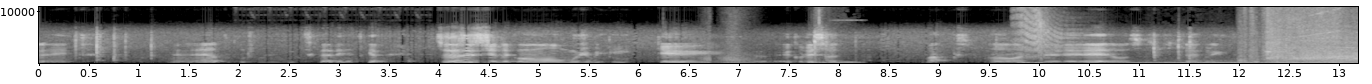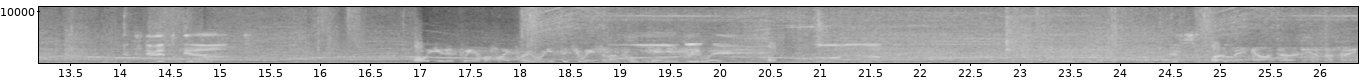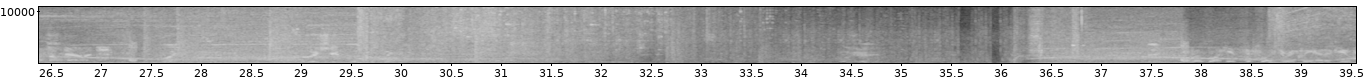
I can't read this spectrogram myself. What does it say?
hit. Ne, já to potřebuji víc kredit. Co jsem zjistil, tak ono může být i těch jako 10 max. No, ne, ne, ne, no, to je kolik. Jak devětky. All units, we have a high priority situation on Hope Canyon Freeway. Made contact. He has sustained some damage rentrez chez is deployed directly ahead of you.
